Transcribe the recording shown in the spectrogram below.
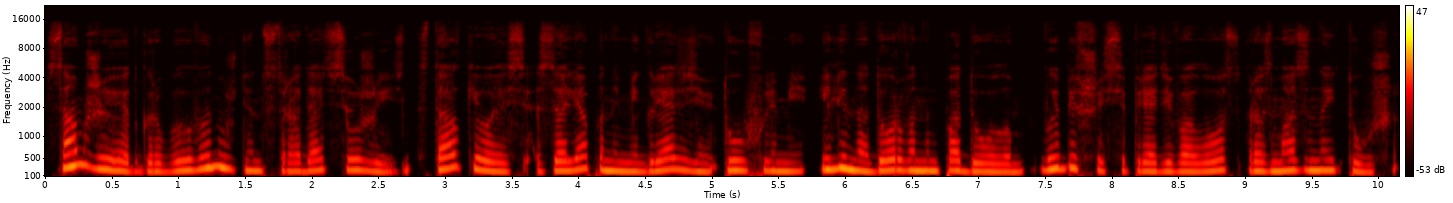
Сам же Эдгар был вынужден страдать всю жизнь, сталкиваясь с заляпанными грязью туфлями или надорванным подолом, выбившейся пряди волос, размазанной туши.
